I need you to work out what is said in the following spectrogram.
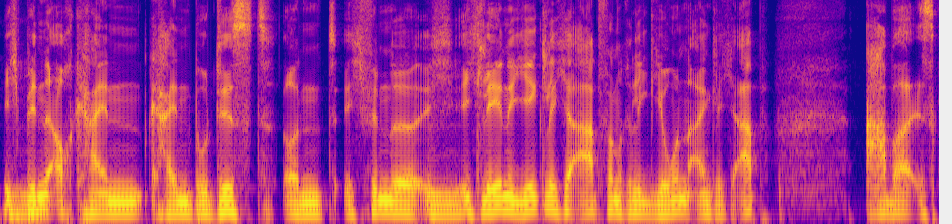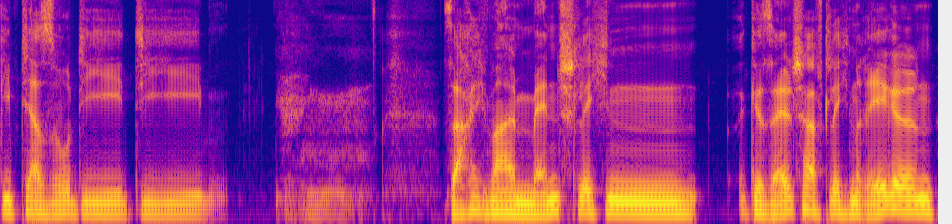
ich mhm. bin auch kein, kein Buddhist und ich finde, ich, mhm. ich lehne jegliche Art von Religion eigentlich ab. Aber es gibt ja so die, die, sag ich mal, menschlichen, gesellschaftlichen Regeln,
